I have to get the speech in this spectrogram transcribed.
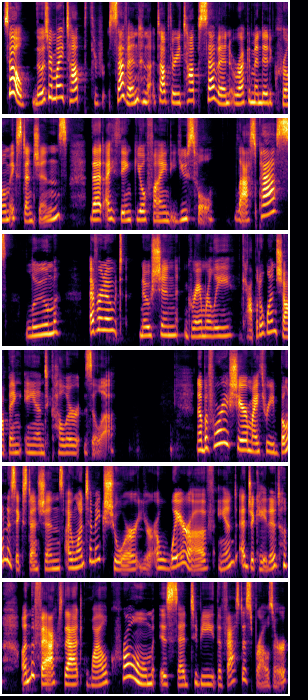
So, those are my top th- seven, not top three, top seven recommended Chrome extensions that I think you'll find useful LastPass, Loom, Evernote, Notion, Grammarly, Capital One Shopping, and Colorzilla. Now, before I share my three bonus extensions, I want to make sure you're aware of and educated on the fact that while Chrome is said to be the fastest browser,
